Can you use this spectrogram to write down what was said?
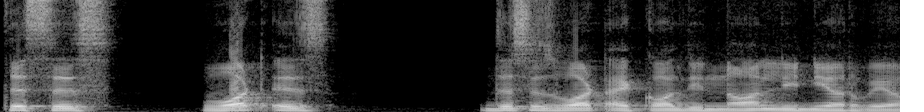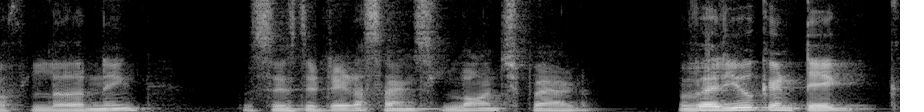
This is what is this is what I call the non-linear way of learning. This is the data science launchpad where you can take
